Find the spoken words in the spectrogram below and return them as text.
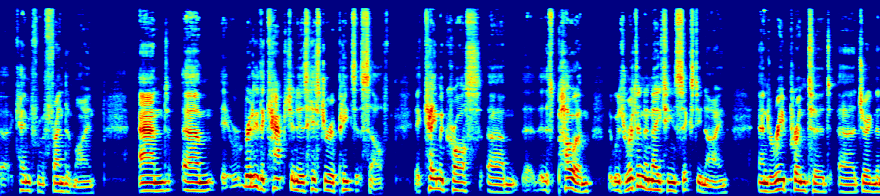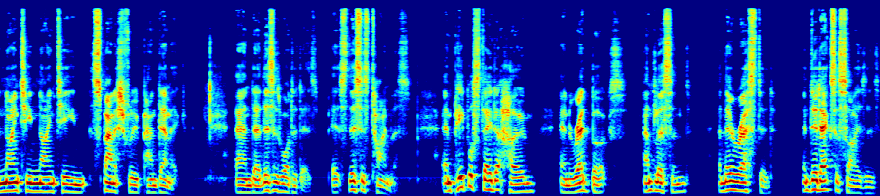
uh, came from a friend of mine, and um, it, really the caption is "History repeats itself." It came across um, this poem that was written in 1869 and reprinted uh, during the 1919 Spanish flu pandemic. And uh, this is what it is. It's this is timeless. And people stayed at home and read books and listened and they rested and did exercises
